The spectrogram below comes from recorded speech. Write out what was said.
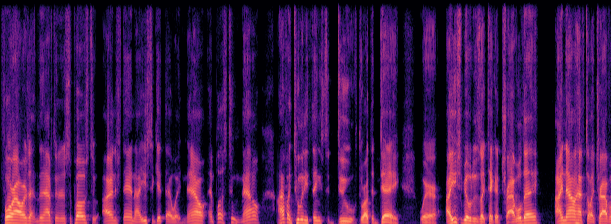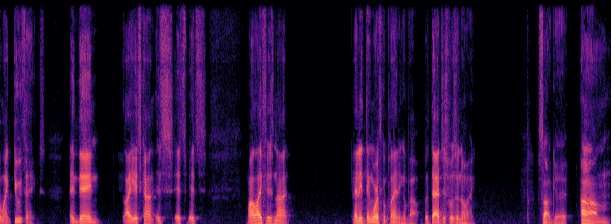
four hours after they're supposed to? I understand. I used to get that way now, and plus two now I have like too many things to do throughout the day. Where I used to be able to just like take a travel day, I now have to like travel and like do things, and then like it's kind of it's it's it's my life is not anything worth complaining about. But that just was annoying. It's all good. Um,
